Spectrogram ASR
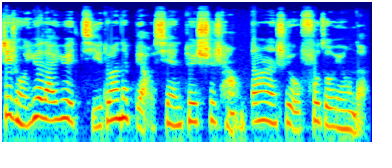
这种越来越极端的表现对市场当然是有副作用的。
